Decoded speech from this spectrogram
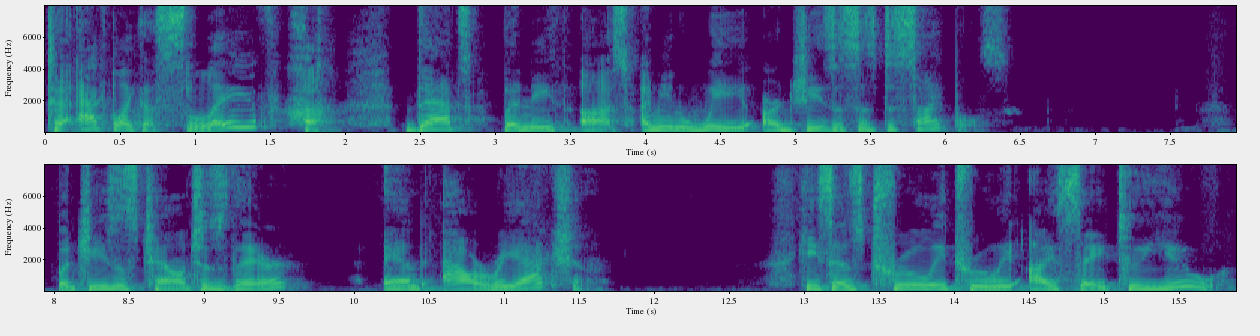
to act like a slave? Huh, that's beneath us. I mean, we are Jesus' disciples. But Jesus challenges their and our reaction. He says, Truly, truly, I say to you.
